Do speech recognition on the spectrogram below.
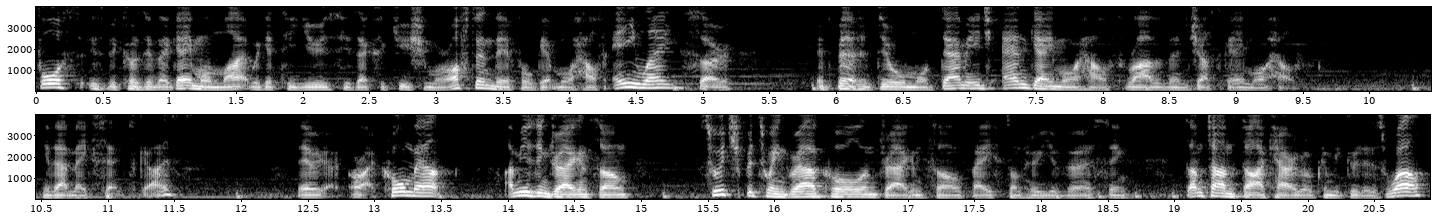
Force is because if they gain more might, we get to use his execution more often, therefore get more health anyway, so it's better to deal more damage and gain more health rather than just gain more health. If that makes sense, guys. There we go. Alright, Call Mount. I'm using Dragon Song. Switch between Ground Call and Dragon Song based on who you're versing. Sometimes Dark Caragor can be good as well.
